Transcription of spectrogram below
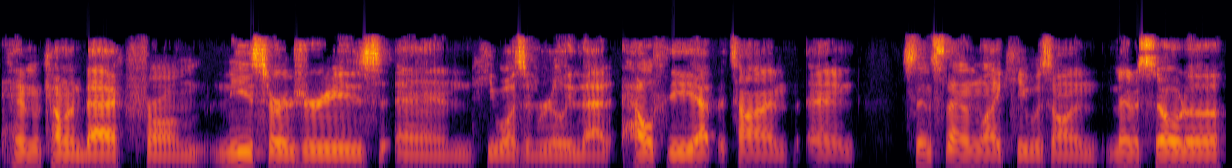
him coming back from knee surgeries and he wasn't really that healthy at the time and since then like he was on Minnesota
